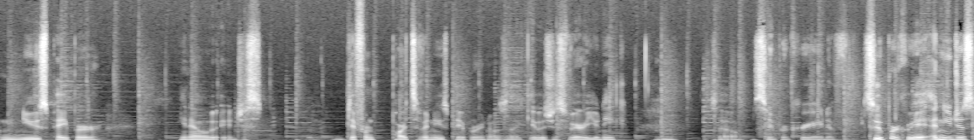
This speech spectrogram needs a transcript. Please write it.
newspaper, you know, it just different parts of a newspaper, and it was like it was just very unique. Mhm. So Super creative. super creative and you Mhm. just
